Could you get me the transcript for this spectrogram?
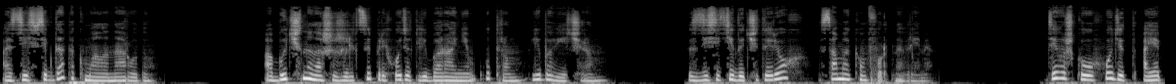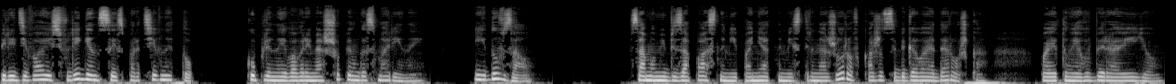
А здесь всегда так мало народу. Обычно наши жильцы приходят либо ранним утром, либо вечером. С десяти до четырех — самое комфортное время. Девушка уходит, а я переодеваюсь в леггинсы и спортивный топ, купленные во время шопинга с Мариной, и иду в зал. Самыми безопасными и понятными из тренажеров кажется беговая дорожка, поэтому я выбираю ее.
